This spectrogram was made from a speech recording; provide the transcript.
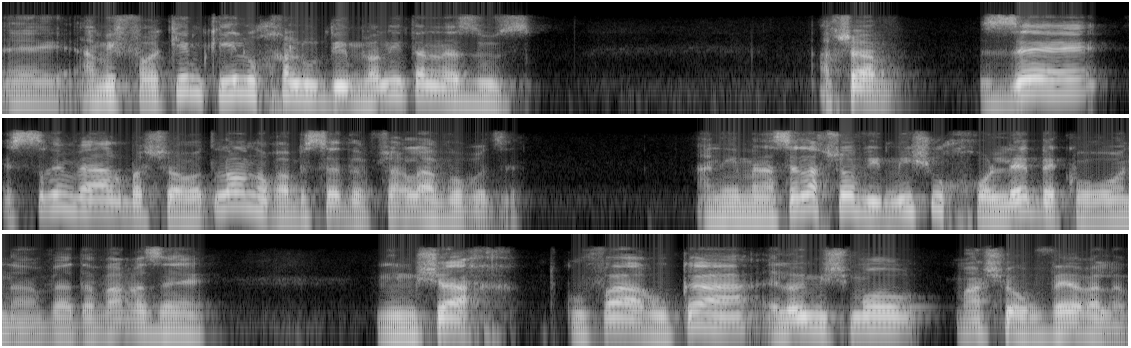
אה, המפרקים כאילו חלודים, לא ניתן לזוז. עכשיו, זה 24 שעות, לא נורא, בסדר, אפשר לעבור את זה. אני מנסה לחשוב אם מישהו חולה בקורונה והדבר הזה נמשך תקופה ארוכה, אלוהים ישמור מה שעובר עליו.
